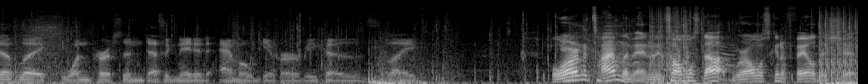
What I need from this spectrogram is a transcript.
To have like one person designated ammo giver because like Well, we're on a time limit and it's almost up. We're almost gonna fail this shit.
